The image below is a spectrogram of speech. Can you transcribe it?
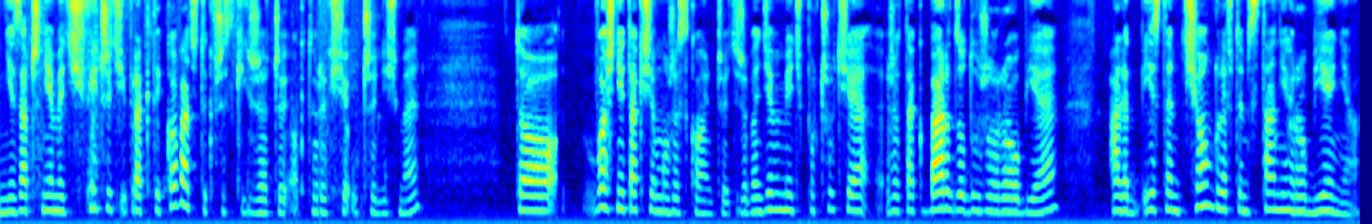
nie zaczniemy ćwiczyć i praktykować tych wszystkich rzeczy, o których się uczyliśmy, to właśnie tak się może skończyć, że będziemy mieć poczucie, że tak bardzo dużo robię, ale jestem ciągle w tym stanie robienia.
